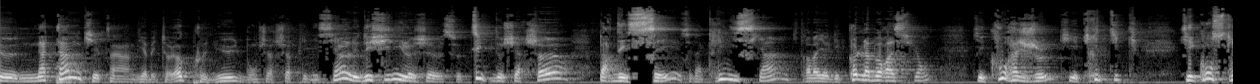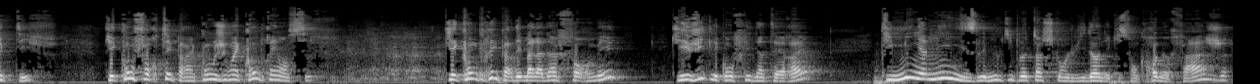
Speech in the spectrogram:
M. Nathan, qui est un diabétologue connu, bon chercheur clinicien, le définit ce type de chercheur par des C. C'est un clinicien qui travaille avec des collaborations, qui est courageux, qui est critique, qui est constructif, qui est conforté par un conjoint compréhensif, qui est compris par des malades informés, qui évite les conflits d'intérêts, qui minimise les multiples tâches qu'on lui donne et qui sont chronophages,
